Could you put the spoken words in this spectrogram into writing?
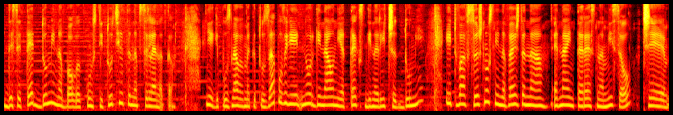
Десете думи на Бога, Конституцията на Вселената. Ние ги познаваме като заповеди, но оригиналният текст ги нарича думи и това всъщност ни навежда на една интересна мисъл – че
